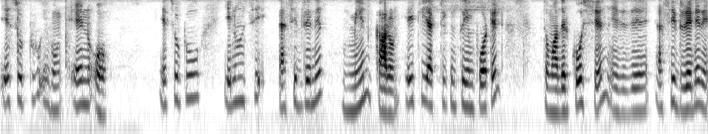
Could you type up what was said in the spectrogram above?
এসও টু এবং এনও। এসও টু এন হচ্ছে অ্যাসিড রেনের মেন কারণ। এইটি একটি কিন্তু ইম্পর্টেন্ট তোমাদের কোশ্চেন এই যে- অ্যাসিড রেনের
